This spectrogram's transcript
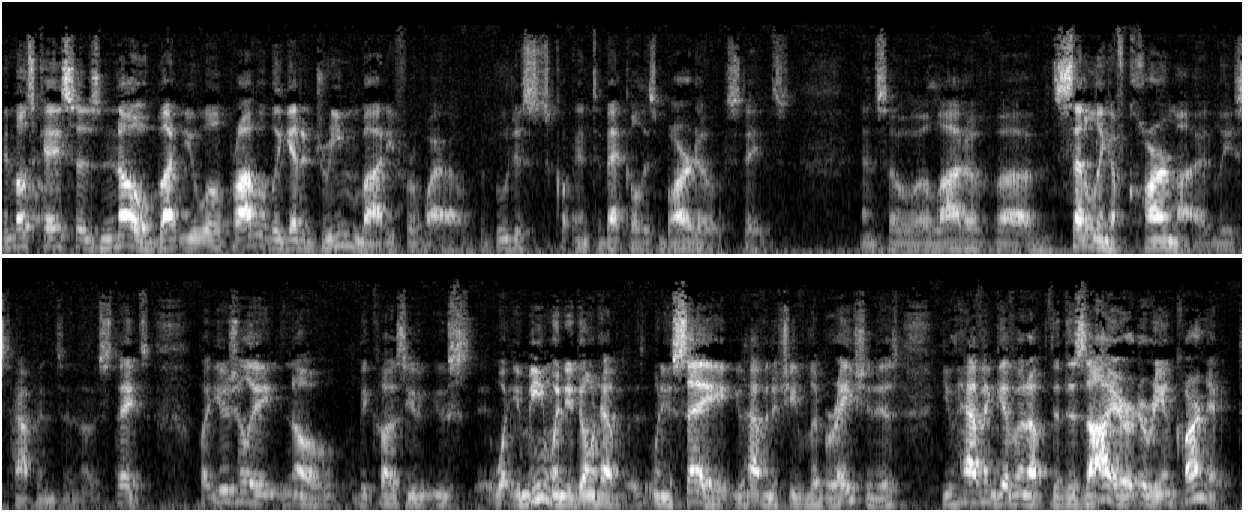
In most cases, no, but you will probably get a dream body for a while. The Buddhists in Tibet call this bardo states. And so a lot of um, settling of karma, at least, happens in those states. But usually, no, because you, you, what you mean when you don't have, when you say you haven't achieved liberation is you haven't given up the desire to reincarnate.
